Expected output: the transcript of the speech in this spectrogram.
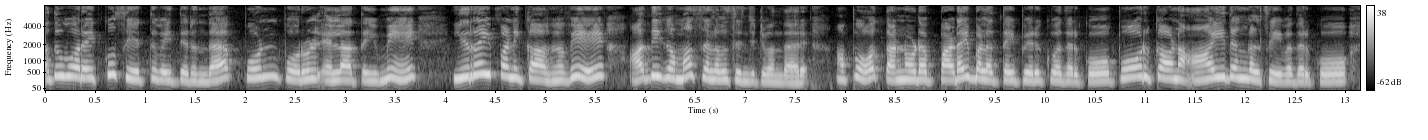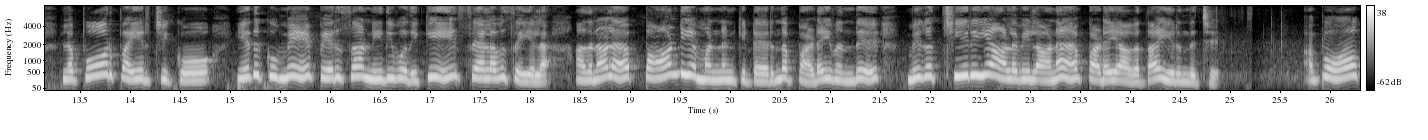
அதுவரைக்கும் சேர்த்து வைத்திருந்த பொன் பொருள் எல்லாத்தையுமே இறைப்பணிக்காகவே அதிகமாக செலவு செஞ்சுட்டு வந்தார். அப்போது தன்னோட படைபலத்தை பெருக்குவதற்கோ போருக்கான ஆயுதங்கள் செய்வதற்கோ இல்லை போர் பயிற்சிக்கோ எதுக்குமே பெருசாக நிதி ஒதுக்கி செலவு செய்யலை. அதனால் பாண்டிய மன்னன் கிட்ட இருந்த படை வந்து மிகச்சிறிய அளவிலான படையாகத்தான் இருந்துச்சு. அப்போது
